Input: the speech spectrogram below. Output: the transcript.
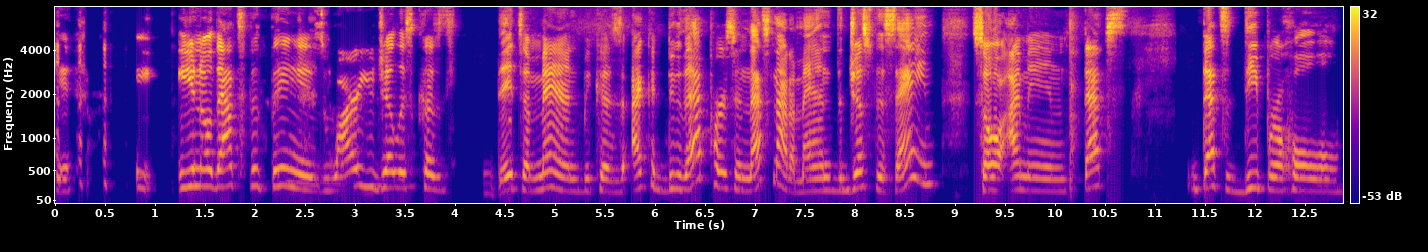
it, you know, that's the thing is, why are you jealous? Because it's a man. Because I could do that person. That's not a man. Just the same. So, I mean, that's that's a deeper whole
